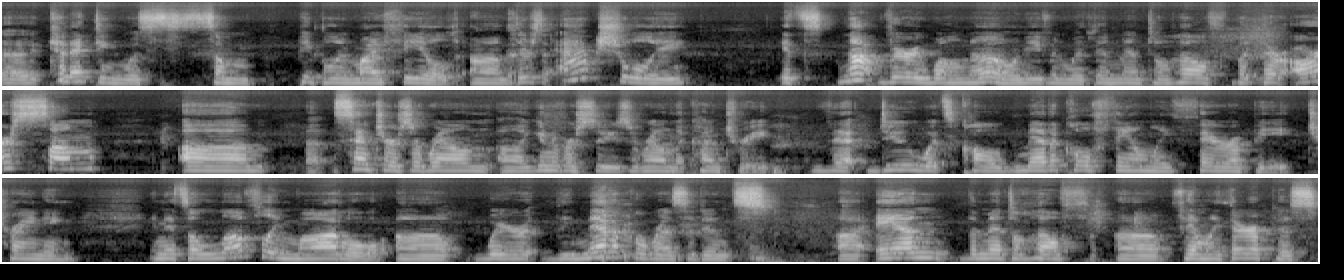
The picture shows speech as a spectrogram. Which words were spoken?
uh, connecting with some people in my field. Um, there's actually, it's not very well known even within mental health, but there are some um, uh, centers around uh, universities around the country that do what's called medical family therapy training and it's a lovely model uh, where the medical residents uh, and the mental health uh, family therapists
